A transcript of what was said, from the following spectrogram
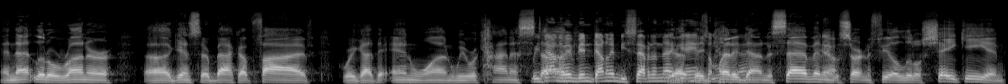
and that little runner uh, against their backup five where he got the N one, we were kind of stuck. We down to maybe down to maybe seven in that yeah, game. They cut like it that? down to seven. Yeah. It was starting to feel a little shaky, and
